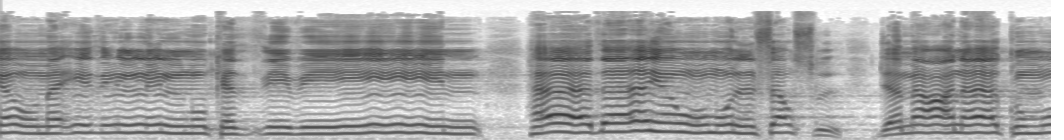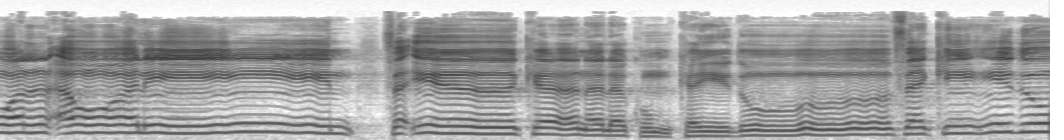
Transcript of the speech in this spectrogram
يومئذ للمكذبين. هذا يوم الفصل جمعناكم والأولين. فإن كان لكم كيد فكيدون.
